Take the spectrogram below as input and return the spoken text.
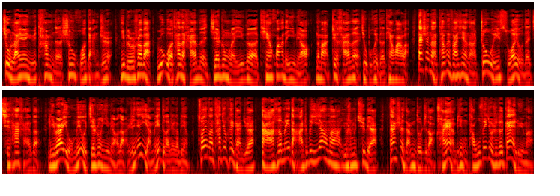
就来源于他们的生活感知。你比如说吧，如果他的孩子接种了一个天花的疫苗，那么这个孩子就不会得天花了。但是呢，他会发现呢，周围所有的其他孩子里边有没有接种疫苗的，人家也没得这个病。所以呢，他就会感觉打和没打这不一样吗？有什么区别？但是咱们都知道，传染病它无非就是个概率嘛。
